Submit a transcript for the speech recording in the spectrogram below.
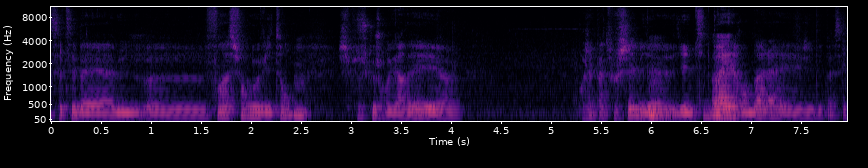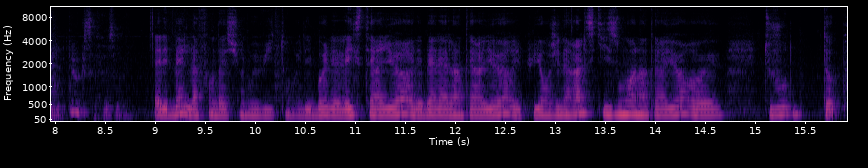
C'était bah, à une, euh, Fondation Louis Vuitton. Mm. Je sais plus ce que je regardais et. Euh, bon, j'ai pas touché, mais il y a- Mm. il y, a une petite Ouais. barrière en bas là et j'ai dépassé. Que ça fait ça. Elle est belle, la Fondation Louis Vuitton. Elle est belle à l'extérieur, elle est belle à l'intérieur. Et puis en général, ce qu'ils ont à l'intérieur, euh, toujours top.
